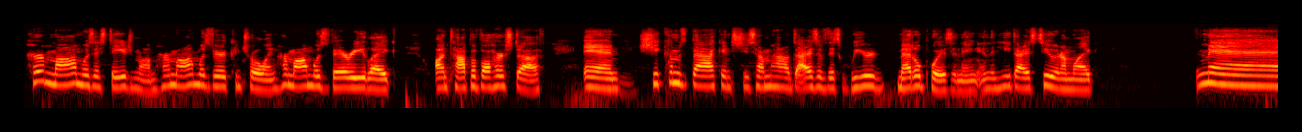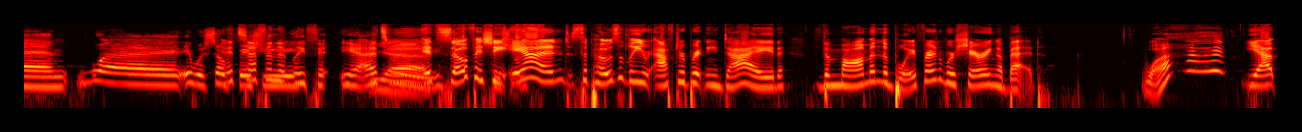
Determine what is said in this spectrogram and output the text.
her mom was a stage mom. Her mom was very controlling. Her mom was very like on top of all her stuff. And mm-hmm. she comes back, and she somehow dies of this weird metal poisoning, and then he dies too. And I'm like, man, what? It was so it's fishy. definitely fit. Yeah, it's Yeah. really. It's so fishy. Fishy. And supposedly after Brittany died, the mom and the boyfriend were sharing a bed. What? Yep.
